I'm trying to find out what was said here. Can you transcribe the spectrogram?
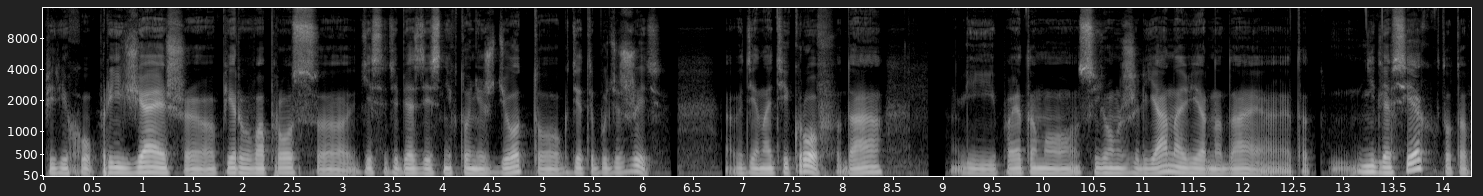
переход, приезжаешь, первый вопрос, если тебя здесь никто не ждет, то где ты будешь жить? Где найти кров, да? И поэтому съем жилья, наверное, да, это не для всех, кто-то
